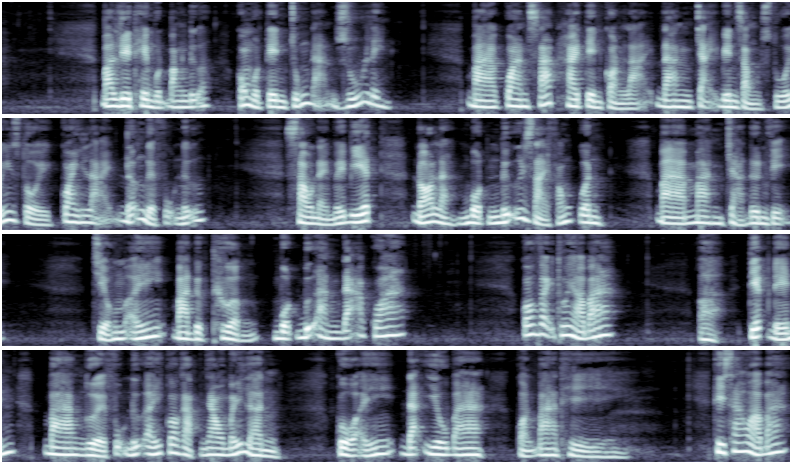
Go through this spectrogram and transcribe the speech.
Ba lia thêm một băng nữa, có một tên trúng đạn rú lên. Bà quan sát hai tên còn lại đang chạy bên dòng suối rồi quay lại đỡ người phụ nữ. Sau này mới biết đó là một nữ giải phóng quân. Bà mang trả đơn vị. Chiều hôm ấy bà được thưởng một bữa ăn đã quá. Có vậy thôi hả ba? Ờ, tiếp đến ba người phụ nữ ấy có gặp nhau mấy lần. Cô ấy đã yêu ba, còn ba thì... Thì sao hả ba?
